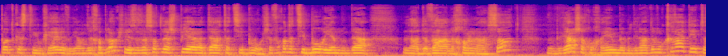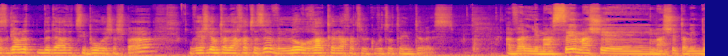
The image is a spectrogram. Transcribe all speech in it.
פודקאסטים כאלה וגם דרך הבלוג שלי, זה לנסות להשפיע על הדעת הציבור, שלפחות הציבור יהיה מודע לדבר הנכון לעשות, ובגלל שאנחנו חיים במדינה דמוקרטית, אז גם לדעת הציבור יש השפעה, ויש גם את הלחץ הזה, ולא רק הלחץ של קבוצות האינטרס. אבל למעשה מה, ש... מה שתמיד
